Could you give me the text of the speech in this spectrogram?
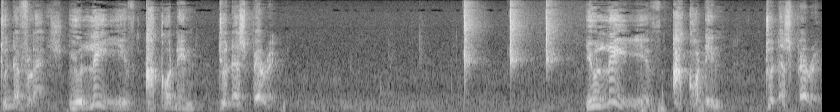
to the flesh. You live according to the spirit. You live according to the spirit.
